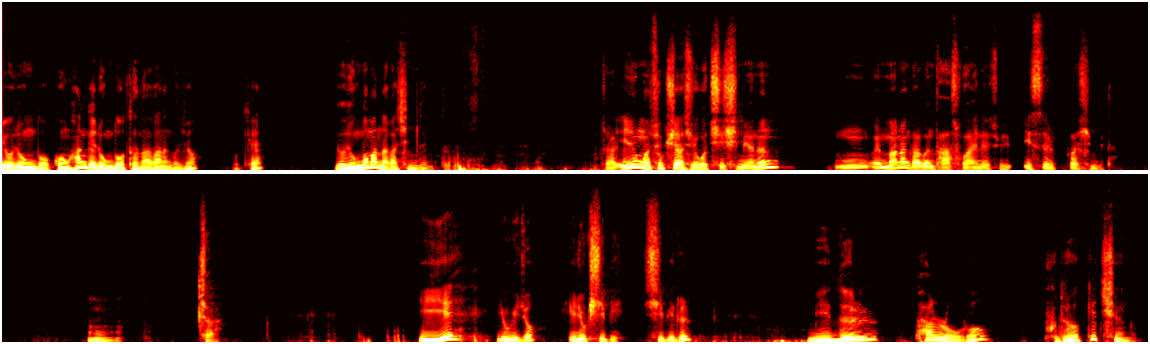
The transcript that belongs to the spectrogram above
요 정도, 공 한 개 정도 더 나가는 거죠. 이렇게. 요 정도만 나가시면 됩니다. 자, 이 정도만 숙시하시고 치시면은, 음, 웬만한 각은 다 소화해낼 수 있을 것입니다. 음, 자. 2에 6이죠. 2, 6, 12. 12를 미들 팔로우로 부드럽게 치는 겁니다.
